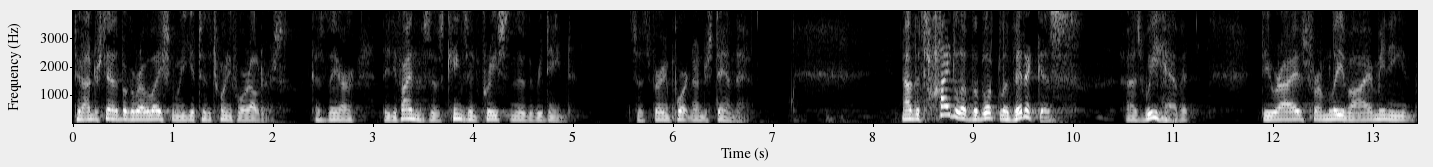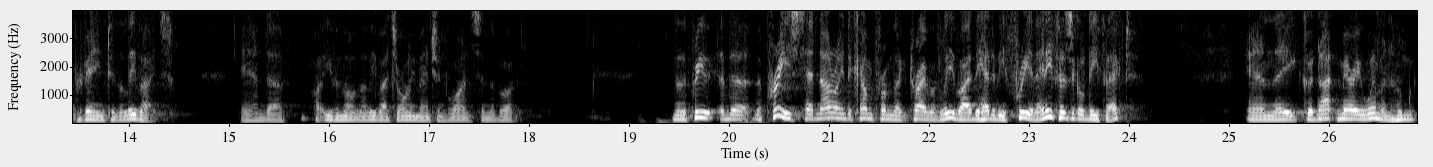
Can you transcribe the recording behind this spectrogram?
to understand the book of Revelation when you get to the 24 elders. Because they are, they define themselves kings and priests and they're the redeemed. So it's very important to understand that. Now the title of the book Leviticus, as we have it, derives from Levi, meaning pertaining to the Levites. And uh, even though the Levites are only mentioned once in the book. Now, the, pre, the, the priests had not only to come from the tribe of Levi, they had to be free of any physical defect, and they could not marry women whom,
